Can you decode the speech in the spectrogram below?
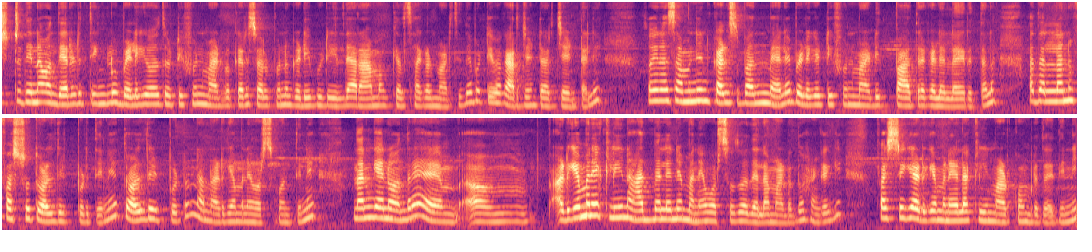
ಇಷ್ಟು ದಿನ ಒಂದೆರಡು ತಿಂಗಳು ಬೆಳಿಗ್ಗೆ ಹೊತ್ತು ಟಿಫಿನ್ ಮಾಡ್ಬೇಕಾದ್ರೆ ಸ್ವಲ್ಪನೂ ಗಡಿಬಿಡಿ ಇಲ್ಲದೆ ಆರಾಮಾಗಿ ಕೆಲಸಗಳು ಮಾಡ್ತಿದ್ದೆ ಬಟ್ ಇವಾಗ ಅರ್ಜೆಂಟ್ ಅರ್ಜೆಂಟಲ್ಲಿ ಸೊ ಇನ್ನು ಸಮನಿನ ಕಳ್ಸಿ ಬಂದಮೇಲೆ ಬೆಳಗ್ಗೆ ಟಿಫಿನ್ ಮಾಡಿದ ಪಾತ್ರೆಗಳೆಲ್ಲ ಇರುತ್ತಲ್ಲ, ಅದೆಲ್ಲನೂ ಫಸ್ಟು ತೊಳೆದಿಟ್ಬಿಡ್ತೀನಿ. ತೊಳೆದಿಟ್ಬಿಟ್ಟು ನಾನು ಅಡುಗೆ ಮನೆ ಒರೆಸ್ಕೊತೀನಿ. ನನಗೇನು ಅಂದರೆ ಮನೆ ಕ್ಲೀನ್ ಆದಮೇಲೆ ಮನೆ ಒರೆಸೋದು, ಅದೆಲ್ಲ ಮಾಡೋದು. ಹಾಗಾಗಿ ಫಸ್ಟಿಗೆ ಅಡುಗೆ ಮನೆಯೆಲ್ಲ ಕ್ಲೀನ್ ಮಾಡ್ಕೊಂಡ್ಬಿಡ್ತಾ ಇದ್ದೀನಿ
